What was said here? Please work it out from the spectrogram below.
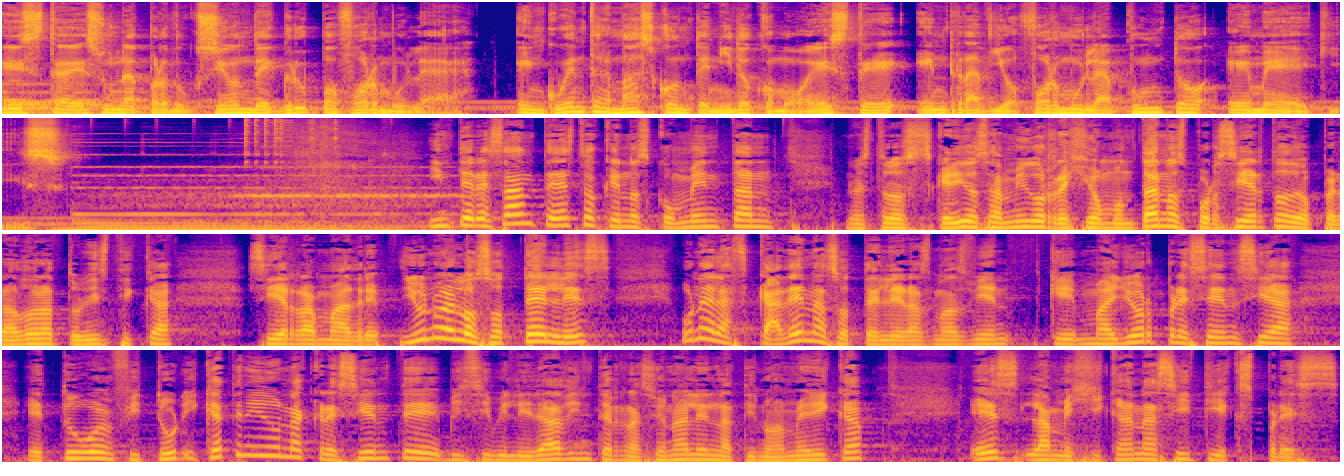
Esta es una producción de Grupo Fórmula. Encuentra más contenido como este en radioformula.mx. Interesante esto que nos comentan nuestros queridos amigos regiomontanos, por cierto, de operadora turística Sierra Madre. Y uno de los hoteles, una de las cadenas hoteleras más bien, que mayor presencia eh, tuvo en Fitur y que ha tenido una creciente visibilidad internacional en Latinoamérica, es la mexicana City Express.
